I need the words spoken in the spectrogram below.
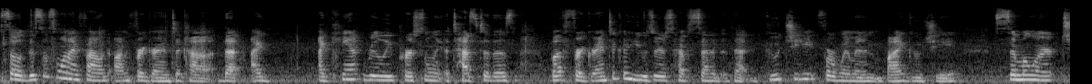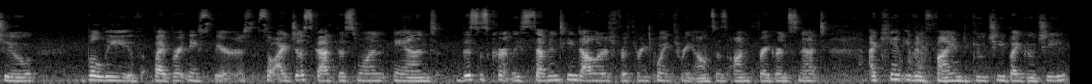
so this is one i found on fragrantica that i i can't really personally attest to this but fragrantica users have said that gucci for women by gucci similar to Believe by Britney Spears. So I just got this one and this is currently $17 for 3.3 ounces on FragranceNet. I can't even find Gucci by Gucci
